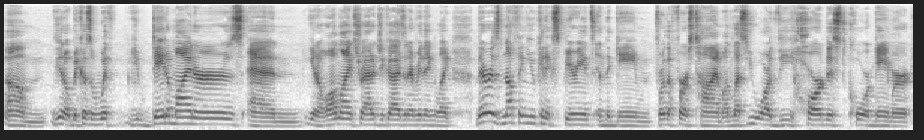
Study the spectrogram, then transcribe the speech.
Um, you know, because with you data miners and you know online strategy guys and everything, like there is nothing you can experience in the game for the first time unless you are the hardest core gamer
